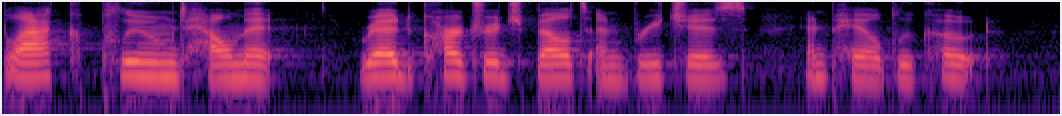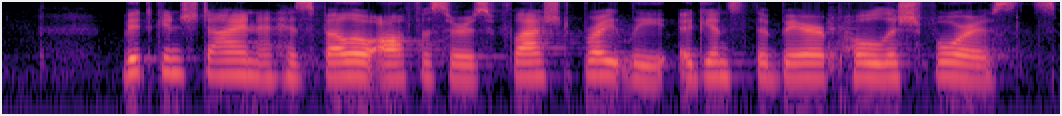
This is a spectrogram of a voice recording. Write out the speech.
black plumed helmet, red cartridge belt and breeches, and pale blue coat. Wittgenstein and his fellow officers flashed brightly against the bare Polish forests,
